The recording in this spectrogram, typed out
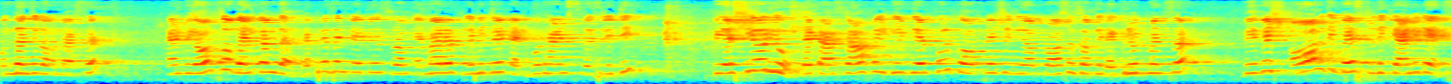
ముందంజలో ఉన్నారు sir. And we also welcome the representatives from MRF limited and good hands facility. We assure you that our staff will give their full cooperation in your process of the recruitment, sir. We wish all the best to the candidates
